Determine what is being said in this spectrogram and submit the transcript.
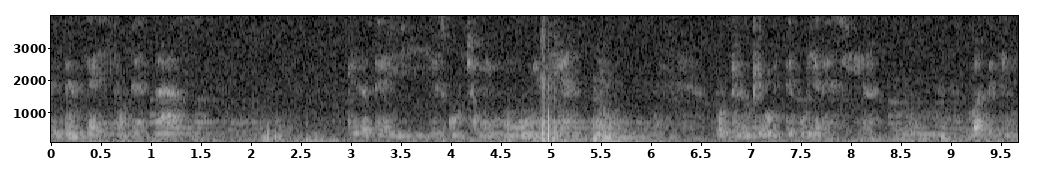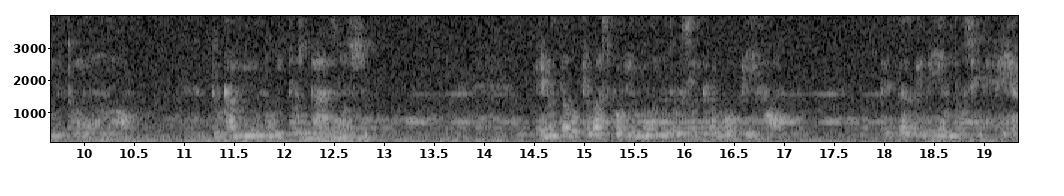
Detente ahí donde estás. Vas por el mundo sin rumbo fijo, que estás viviendo sin vivir,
